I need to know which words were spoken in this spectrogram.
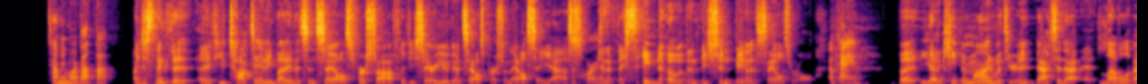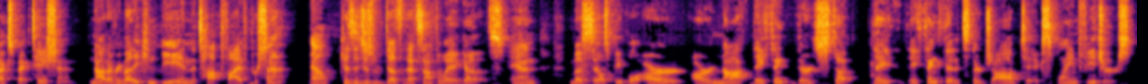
Tell me more about that. I just think that if you talk to anybody that's in sales, first off, if you say, Are you a good salesperson? they all say yes. Of course. And if they say no, then they shouldn't be in a sales role. Okay. But you got to keep in mind with your back to that level of expectation, not everybody can be in the top 5%. No. Because it just does, that's not the way it goes. And most salespeople are are not. They think they're stuck. They they think that it's their job to explain features,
